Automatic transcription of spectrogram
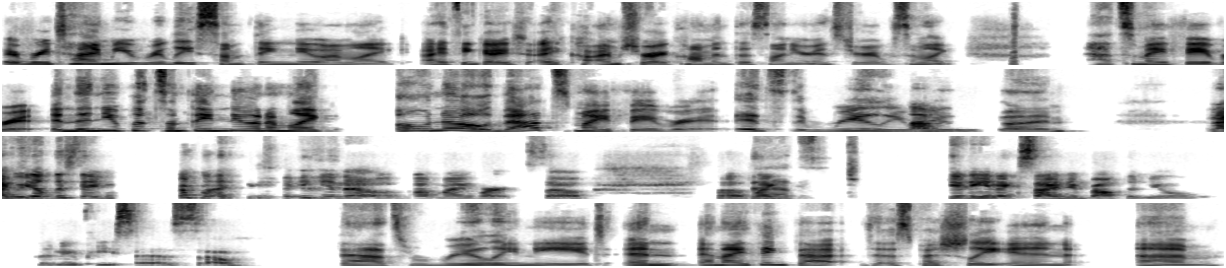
Every time you release something new, I'm like, I think I, I I'm sure I comment this on your Instagram because I'm like, that's my favorite. And then you put something new, and I'm like, oh no, that's my favorite. It's really, really fun. And I feel the same, like you know, about my work. So, uh, like getting excited about the new the new pieces. So that's really neat. And and I think that especially in um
